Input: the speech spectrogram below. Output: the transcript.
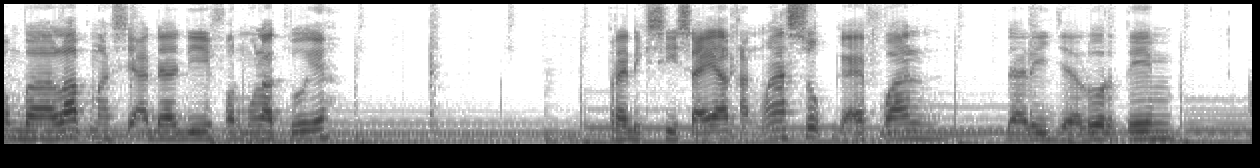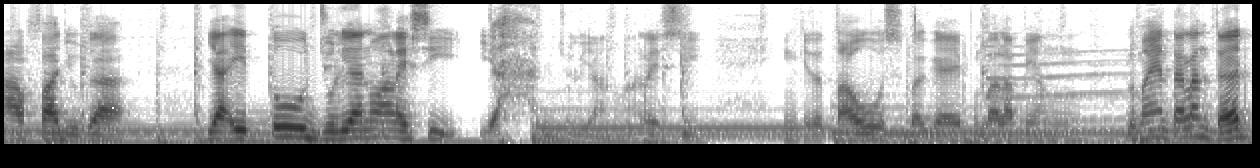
pembalap masih ada di Formula 2 ya. Prediksi saya akan masuk ke F1 dari jalur tim Alfa juga yaitu Giuliano Alessi ya Giuliano Alessi yang kita tahu sebagai pembalap yang lumayan talented.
